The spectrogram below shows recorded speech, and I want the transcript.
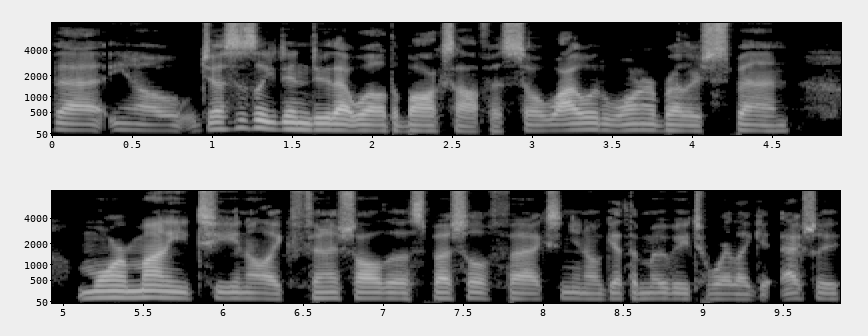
that you know Justice League didn't do that well at the box office, so why would Warner Brothers spend more money to you know like finish all the special effects and you know get the movie to where like it actually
